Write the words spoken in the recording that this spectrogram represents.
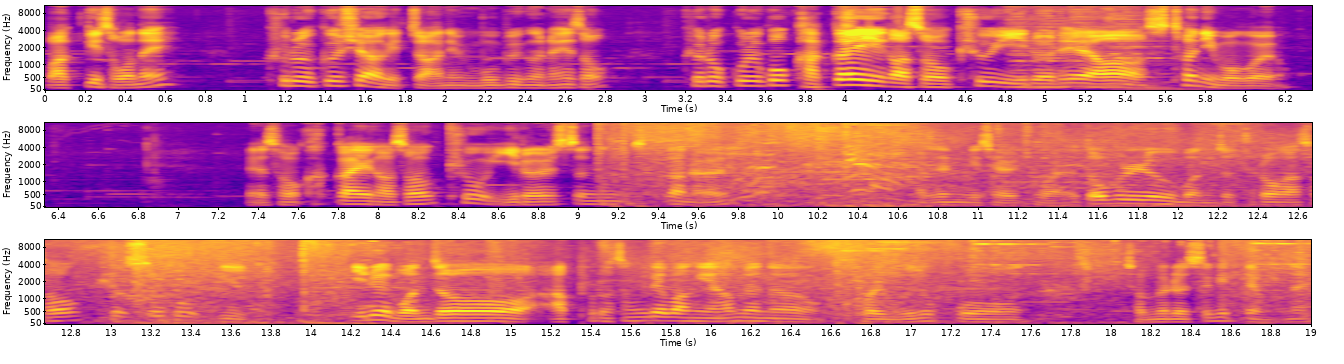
맞기 전에 Q를 끄셔야겠죠? 아니면 무빙을 해서 Q를 끌고 가까이 가서 Q2를 해야 스턴이 먹어요. 그래서 가까이 가서 Q2를 쓰는 습관을 가지는 게 제일 좋아요. W 먼저 들어가서 Q 쓰고 E. 1을 먼저 앞으로 상대방이 하면은 거의 무조건 점유를 쓰기 때문에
